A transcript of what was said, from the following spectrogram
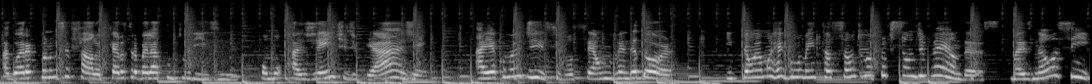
Agora, quando você fala, eu quero trabalhar com turismo como agente de viagem, aí é como eu disse, você é um vendedor. Então, é uma regulamentação de uma profissão de vendas, mas não assim,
